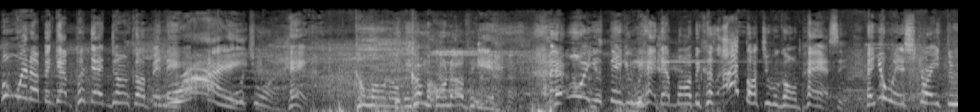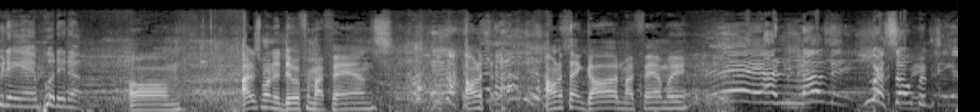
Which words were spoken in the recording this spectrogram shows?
who went up and got put that dunk up in there? Right. Which one? Hey, come on over Come here. on up here. Man, what were you thinking when you had that ball? Because I thought you were going to pass it. And you went straight through there and put it up. Um, I just want to do it for my fans. I want to, I want to thank God, my family. Hey, I love it. You are so prepared.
